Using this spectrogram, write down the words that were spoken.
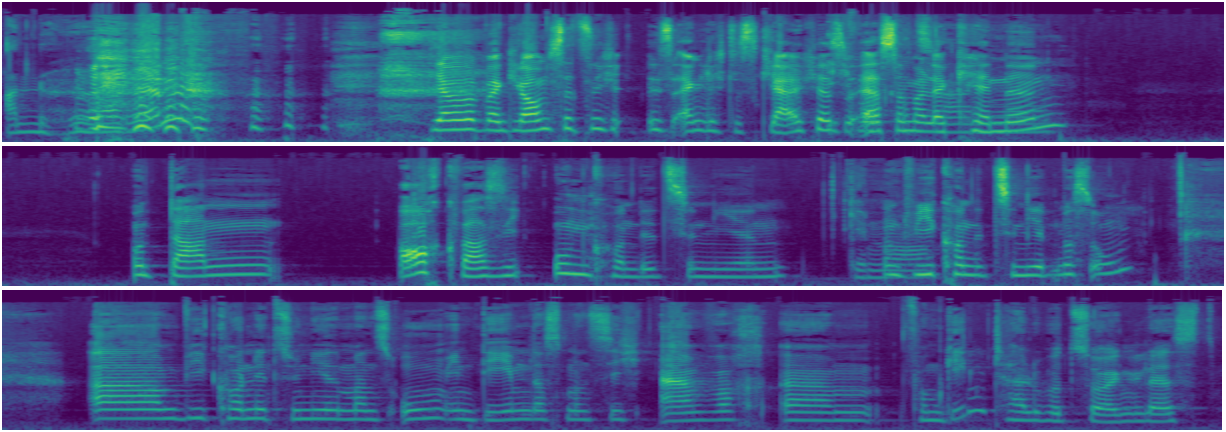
anhören. Ja, aber bei Glaubenssätzen ist eigentlich das Gleiche. Also erst einmal sagen, erkennen und dann auch quasi umkonditionieren. genau. Und wie konditioniert man es um? Ähm, wie konditioniert man es um? Indem, dass man sich einfach ähm, vom Gegenteil überzeugen lässt.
